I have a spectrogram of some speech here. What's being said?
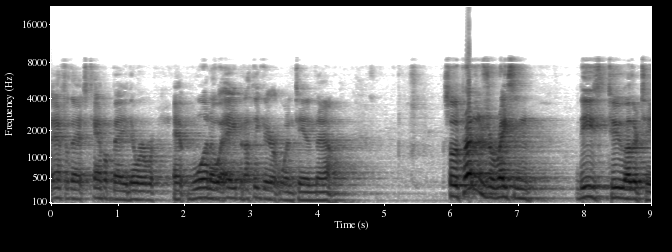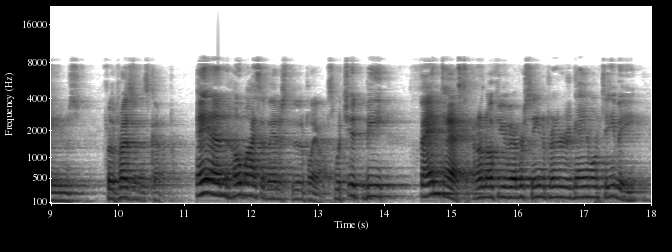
after that, it's Tampa Bay. They were at 108, but I think they're at 110 now. So the Predators are racing these two other teams for the President's Cup and home ice advantage through the playoffs, which it'd be fantastic. I don't know if you've ever seen a Predators game on TV,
